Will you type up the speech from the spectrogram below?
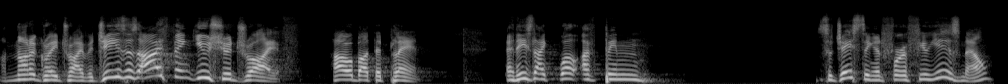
I'm not a great driver. Jesus, I think you should drive. How about that plan? And he's like, Well, I've been suggesting it for a few years now.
